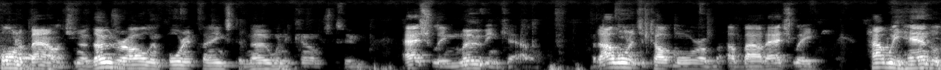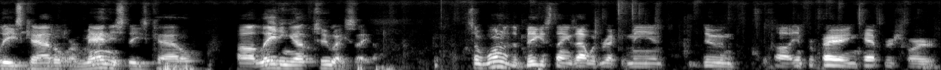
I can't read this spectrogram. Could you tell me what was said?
point of balance. You know, those are all important things to know when it comes to actually moving cattle. But I wanted to talk more ab- about actually how we handle these cattle or manage these cattle uh, leading up to a sale. So one of the biggest things I would recommend doing uh, in preparing heifers for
